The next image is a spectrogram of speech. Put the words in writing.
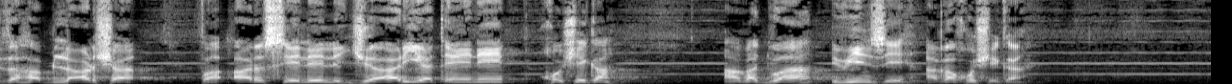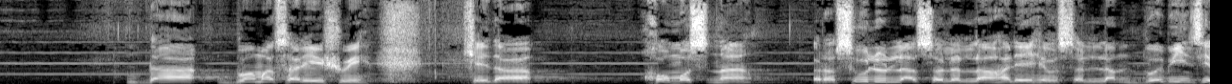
اذهب لاړ شه فارسل الجاریتین خوشې که هغه دوه وینځې هغه خوشې که دا دوه مسلې شوې چې دا خمس نه رسول الله صلی الله علیه وسلم دو بینځي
